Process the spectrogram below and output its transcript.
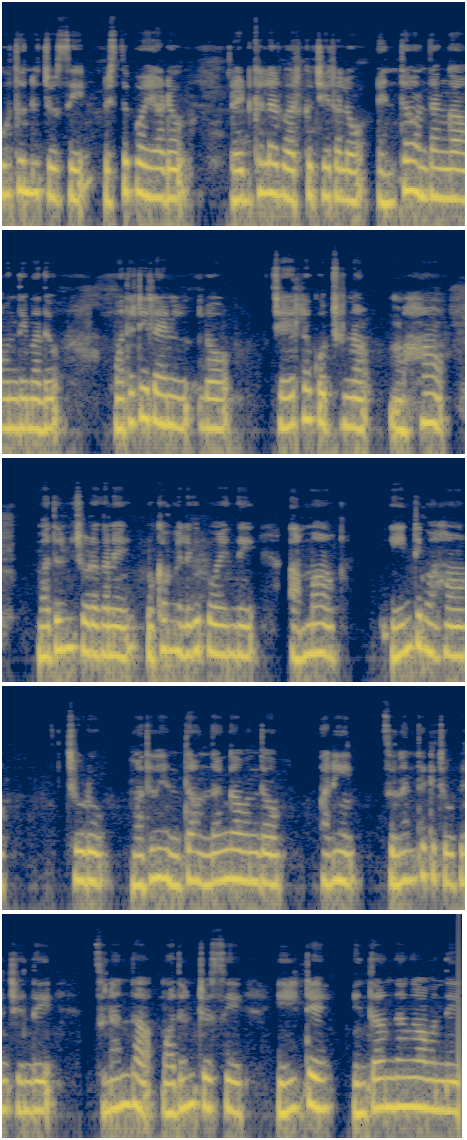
కూతుర్ని చూసి విస్తుపోయాడు. రెడ్ కలర్ వర్క్ చీరలో ఎంతో అందంగా ఉంది మధు. మొదటి లైన్లో చైర్లో కూర్చున్న మహా మధుని చూడగానే ముఖం వెలిగిపోయింది. అమ్మా ఏంటి మహా? చూడు మధు ఎంత అందంగా ఉందో అని సునందకి చూపించింది. సునంద మధుని చూసి ఏంటే ఇంత అందంగా ఉంది?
